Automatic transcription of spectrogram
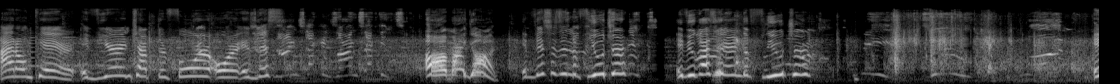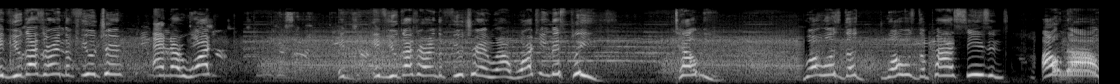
I don't care. If you're in chapter 4 or is this Nine seconds, nine seconds. Oh my god. If this is in the future, if you guys are in the future, Three, two, one. if you guys are in the future and are watching... if if you guys are in the future and are watching this, please tell me what was the what was the past seasons? Oh no,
